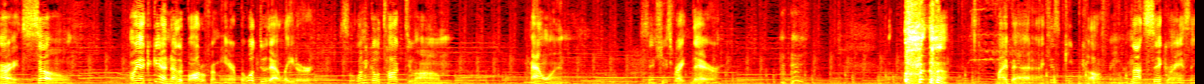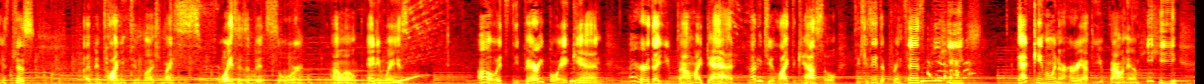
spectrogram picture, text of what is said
Alright, so... Oh yeah, I could get another bottle from here, but we'll do that later. So let me go talk to, um... Malon. Since she's right there. My bad. I just keep coughing. I'm not sick or anything. It's just... I've been talking too much. My voice is a bit sore. Oh well. Anyways. Oh, it's the fairy boy again. I heard that you found my dad. How did you like the castle? Did you see the princess? Hee hee. Dad came home in a hurry after you found him. Hee hee.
